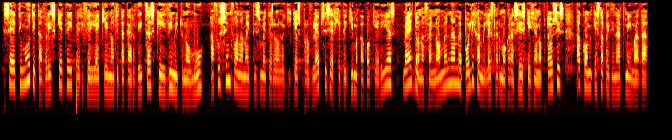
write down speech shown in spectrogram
Σε ετοιμότητα βρίσκεται η Περιφερειακή Ενότητα Καρδίτσας και η Δήμη του Νομού, αφού σύμφωνα με τις μετεωρολογικές προβλέψεις έρχεται εκεί με κακοκαιρίας, με έντονα φαινόμενα, με πολύ χαμηλές θερμοκρασίες και χιονοπτώσεις, ακόμη και στα παιδινά τμήματα.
